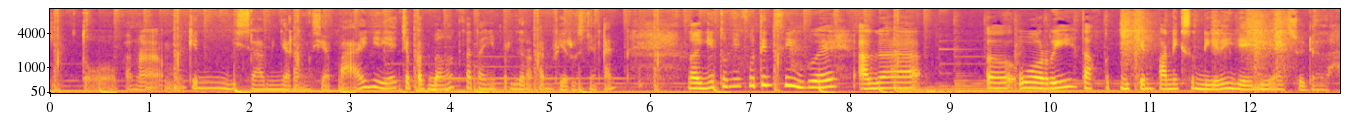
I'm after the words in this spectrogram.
gitu. Karena mungkin bisa menyerang siapa aja ya. Cepet banget katanya pergerakan virusnya kan nggak gitu ngikutin sih gue. Agak uh, worry takut bikin panik sendiri. Jadi ya sudahlah.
